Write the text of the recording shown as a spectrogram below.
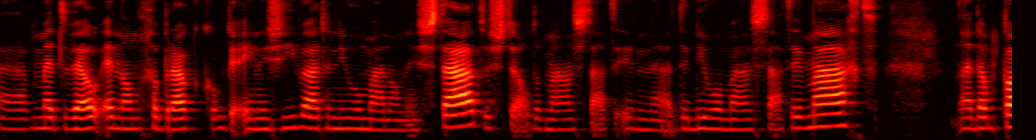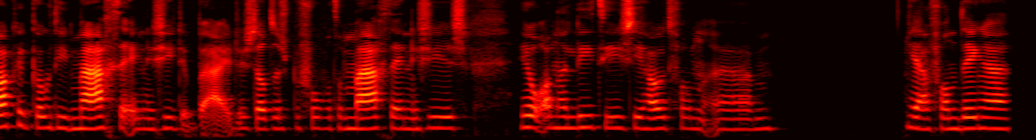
uh, met wel, en dan gebruik ik ook de energie waar de nieuwe maan dan in staat. Dus stel de maan staat in, uh, de nieuwe maan staat in maagd. Uh, dan pak ik ook die maagdenergie erbij. Dus dat is bijvoorbeeld een maagdenergie is heel analytisch. Die houdt van, um, ja, van dingen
